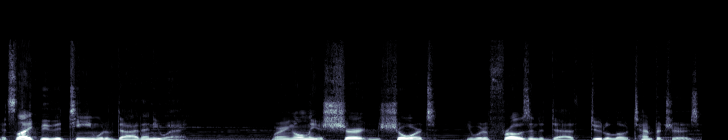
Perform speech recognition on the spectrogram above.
it's likely the teen would have died anyway. Wearing only a shirt and shorts, he would have frozen to death due to low temperatures.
